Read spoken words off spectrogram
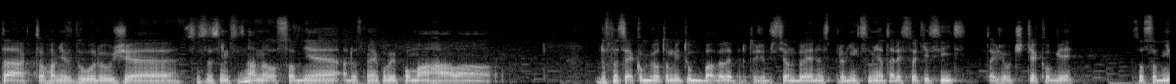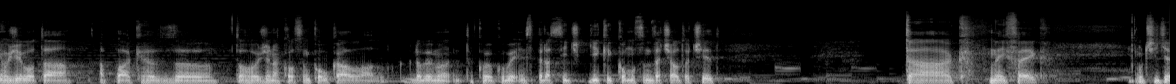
Tak to hlavně z důvodu, že jsem se s ním seznámil osobně a dost mi jakoby pomáhal a dost jsme se jako o tom YouTube bavili, protože prostě on byl jeden z prvních, co měl tady 100 tisíc, takže určitě Kogi z osobního života a pak z toho, že na koho jsem koukal a kdo by měl takovou jakoby inspiraci, díky komu jsem začal točit. Tak, Mayfake, určitě.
